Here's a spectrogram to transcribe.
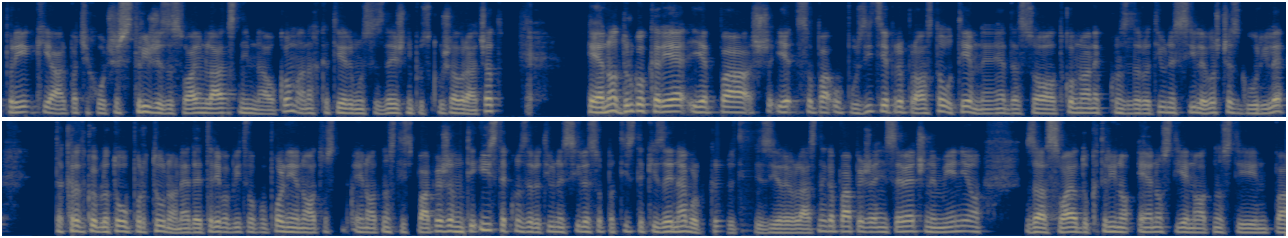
upreki, ali pa če hočeš, striže za svojim lastnim naukom, na kateremu se zdajšnji poskuša vračati. Eno, drugo, kar je, je pa, je, so pa opozicije preprosto v tem, ne, da so tako imenovane konzervativne sile vse čas govorile, takrat, ko je bilo to oportuno, ne, da je treba biti v popolni enotnosti s papežem. Te iste konzervativne sile so pa tiste, ki zdaj najbolj kritizirajo vlastnega papeža in se več ne menijo za svojo doktrino enosti, enotnosti in pa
